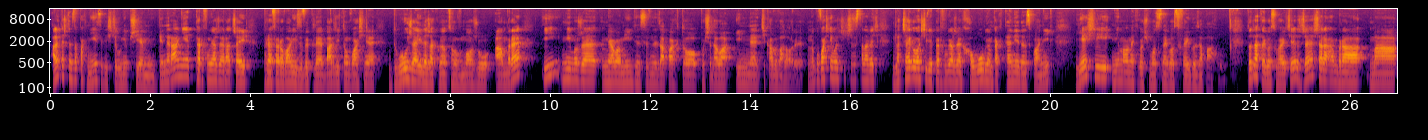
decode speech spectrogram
ale też ten zapach nie jest jakiś szczególnie przyjemny. Generalnie perfumiarze raczej preferowali zwykle bardziej tą właśnie dłużej leżakującą w morzu ambrę, i mimo, że miała mniej intensywny zapach, to posiadała inne ciekawe walory. No bo właśnie możecie się zastanawiać, dlaczego właściwie perfumiarze hołubią tak ten jeden składnik, jeśli nie ma on jakiegoś mocnego swojego zapachu. To dlatego, słuchajcie, że szara ambra ma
